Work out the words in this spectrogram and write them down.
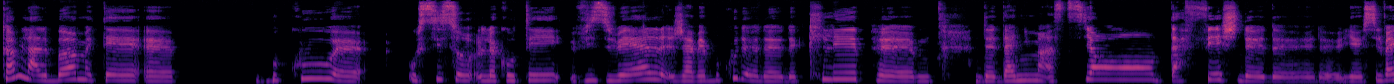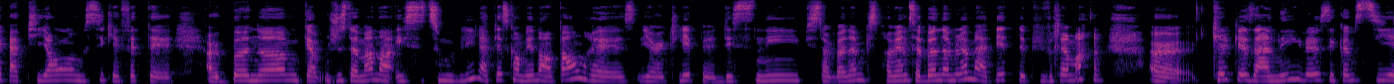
comme l'album était euh, beaucoup euh, aussi sur le côté visuel, j'avais beaucoup de, de, de clips, euh, de d'animation, d'affiches, de, de, il y a Sylvain Papillon aussi qui a fait euh, un bonhomme, comme justement dans Et si tu m'oublies, la pièce qu'on vient d'entendre, euh, il y a un clip euh, dessiné, puis c'est un bonhomme qui se promène. Ce bonhomme-là m'habite depuis vraiment quelques années. C'est comme si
